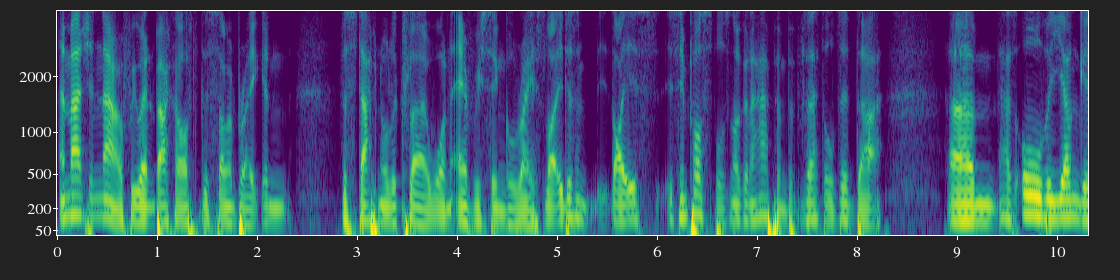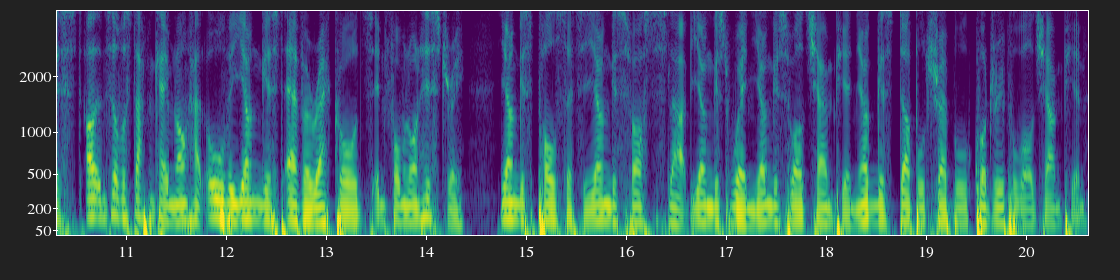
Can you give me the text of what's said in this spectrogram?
Imagine now if we went back after the summer break and Verstappen or Leclerc won every single race. Like it doesn't like it's it's impossible. It's not going to happen. But Vettel did that. Um, has all the youngest uh, until Verstappen came along. Had all the youngest ever records in Formula One history. Youngest pole sitter, youngest fastest lap, youngest win, youngest world champion, youngest double, treble, quadruple world champion.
